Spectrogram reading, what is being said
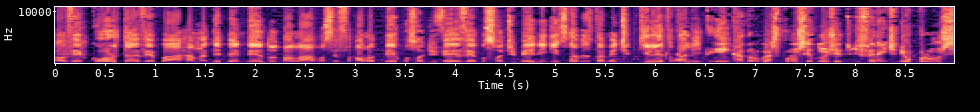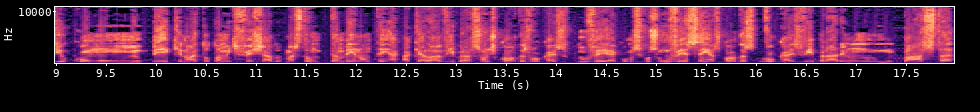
a V curta, a V barra, mas dependendo da palavra, você fala B com som de V, V com som de B, e ninguém sabe exatamente que letra tá ali. Em cada lugar se pronuncia de um jeito diferente. Eu pronuncio como um B que não é totalmente fechado, mas tam- também não tem a- aquela vibração de cordas vocais do V. É como se fosse um V sem as cordas vocais vibrarem. Um pasta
